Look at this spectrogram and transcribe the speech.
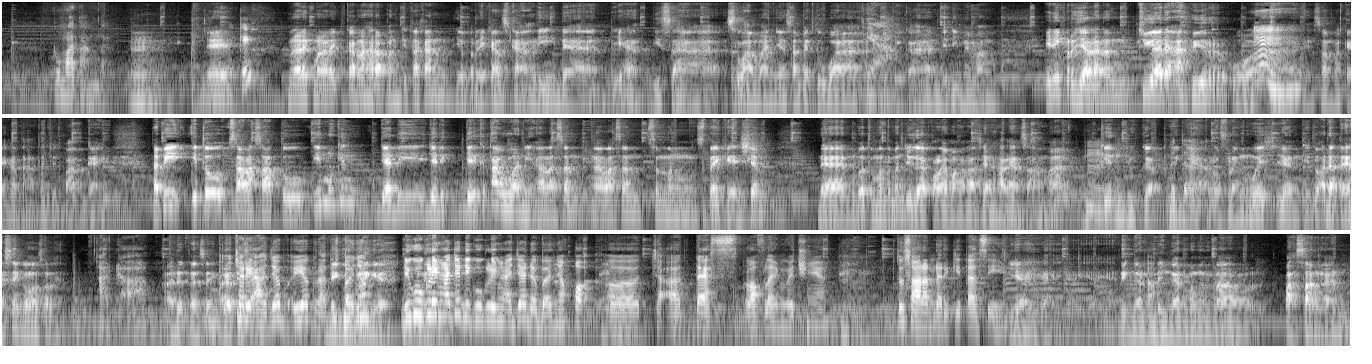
rumah tangga Hmm. Ya, ya. oke Menarik menarik karena harapan kita kan ya pernikahan sekali dan ya bisa selamanya sampai tua Ya. gitu kan. Jadi memang ini perjalanan tiada akhir. Wah, Hmm. sama kayak kata-kata Cut Patkai. Tapi itu salah satu, ini mungkin jadi jadi jadi ketahuan nih alasan ngalasan seneng staycation dan buat teman-teman juga kalau emang ngerasain hal yang sama, mungkin juga punya love language dan itu ada tesnya kalau nggak salah. ya. ada Ada tesnya Nggak, gratis. cari aja iya gratis Di banyak googling ya. di googling aja di googling aja ada banyak kok Hmm. eh, tes love language-nya Mm-mm. itu saran dari kita sih Iya iya iya iya ya. dengan dengan mengenal pasangan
